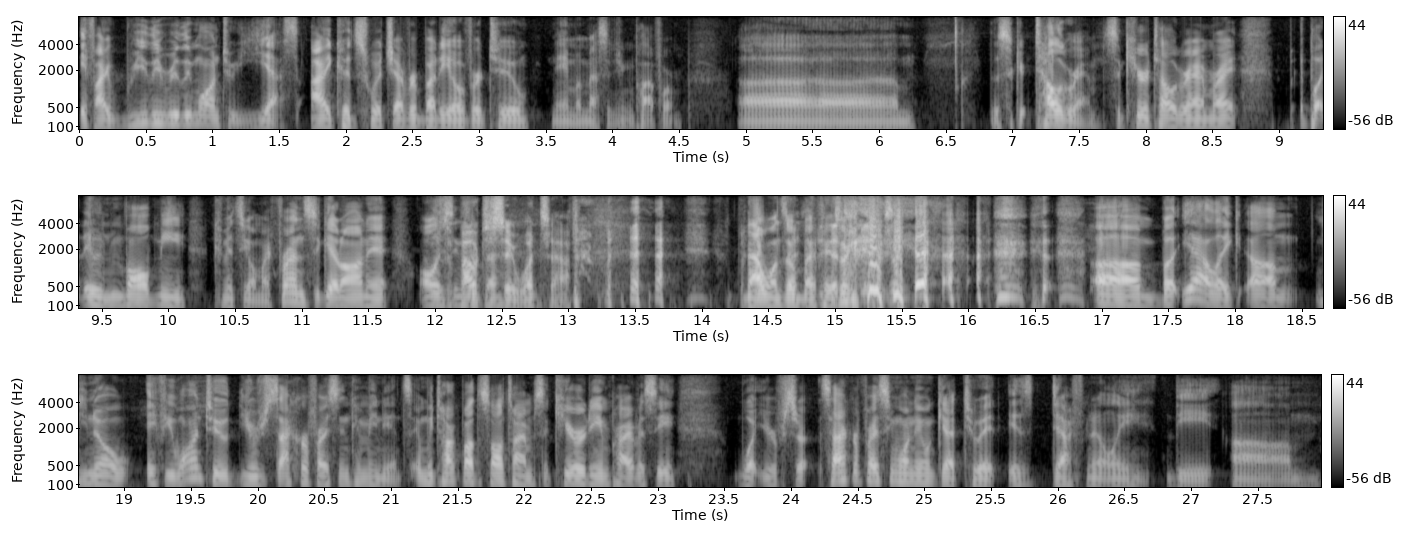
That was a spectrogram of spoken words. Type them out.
if I really, really want to, yes, I could switch everybody over to name a messaging platform. Um, the secure, Telegram, secure Telegram, right? But it involved me convincing all my friends to get on it. All I these was about to say WhatsApp. That one's owned by Facebook. um, but yeah, like um, you know, if you want to, you're sacrificing convenience, and we talk about this all the time: security and privacy. What you're sacrificing when you don't get to it is definitely the um,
